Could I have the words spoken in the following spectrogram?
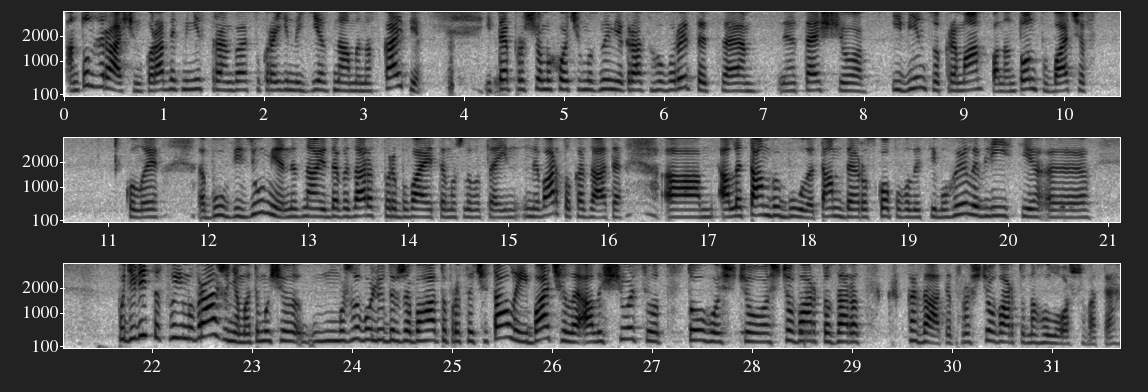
Антон Геращенко, радник міністра МВС України, є з нами на скайпі. І те, про що ми хочемо з ним якраз говорити, це е, те, що і він, зокрема, пан Антон, побачив. Коли е, був в Ізюмі, не знаю, де ви зараз перебуваєте, можливо, це і не варто казати. Але там ви були, там, де розкопували ці могили в лісі. Поділіться своїми враженнями, тому що можливо люди вже багато про це читали і бачили, але щось от з того, що, що варто зараз казати, про що варто наголошувати.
